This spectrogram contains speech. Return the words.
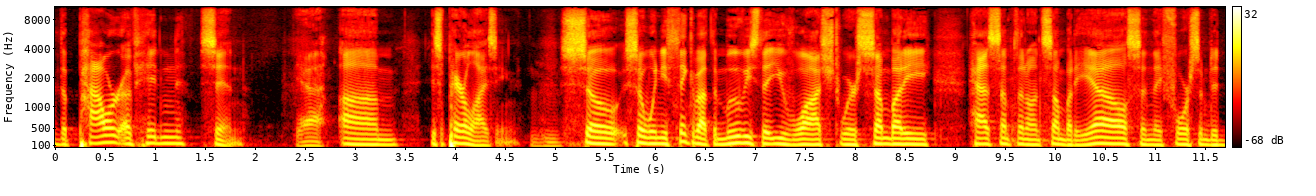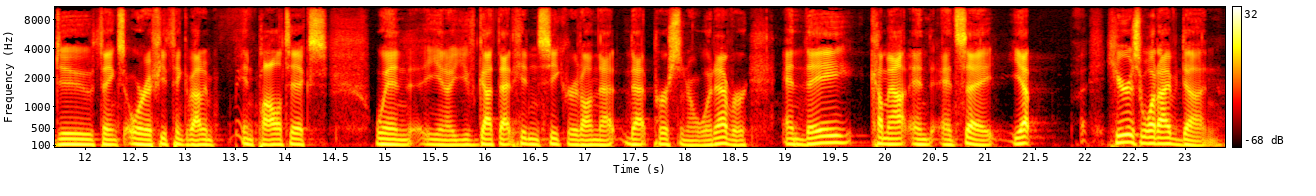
the power of hidden sin yeah. um, is paralyzing. So so when you think about the movies that you've watched where somebody has something on somebody else and they force them to do things, or if you think about in, in politics when you know you've got that hidden secret on that that person or whatever, and they come out and and say, "Yep, here's what I've done."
